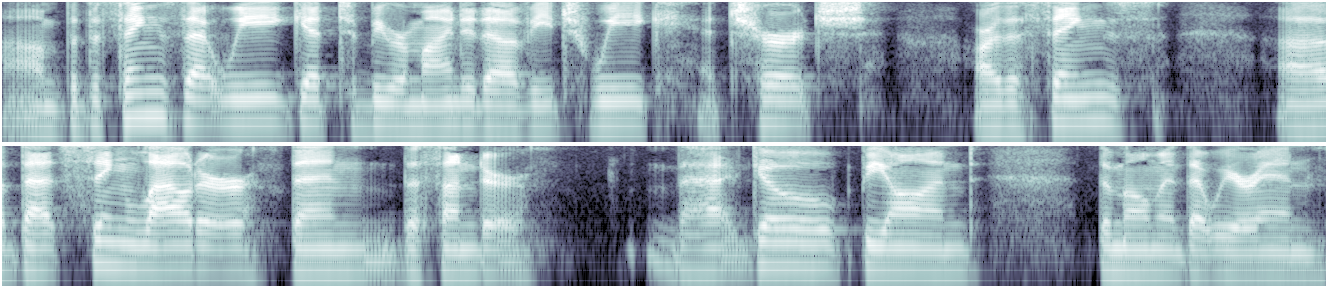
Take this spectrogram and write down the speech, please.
Um, but the things that we get to be reminded of each week at church are the things uh, that sing louder than the thunder, that go beyond the moment that we are in.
